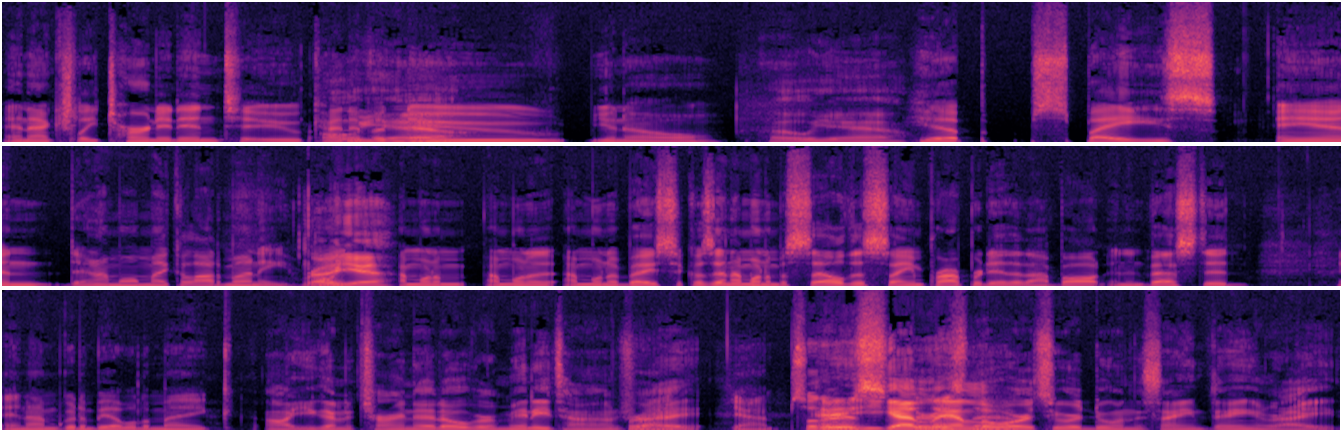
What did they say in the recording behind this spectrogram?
and actually turn it into kind Oh, of a yeah. new, you know, oh yeah, hip space. And then I'm gonna make a lot of money, Oh, right? yeah. I'm gonna I'm gonna I'm gonna base it because then I'm gonna sell this same property that I bought and invested, and I'm gonna be able to make oh you're gonna turn that over many times, right? Yeah. So there's you got there landlords who are doing the same thing, right?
